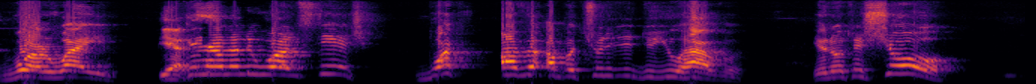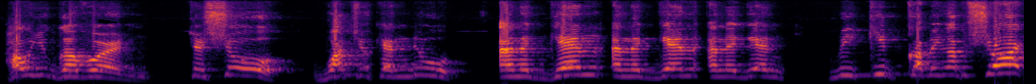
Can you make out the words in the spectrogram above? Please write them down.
worldwide. Yes. Get on the world stage. What other opportunity do you have, you know, to show how you govern, to show what you can do? And again and again and again, we keep coming up short.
